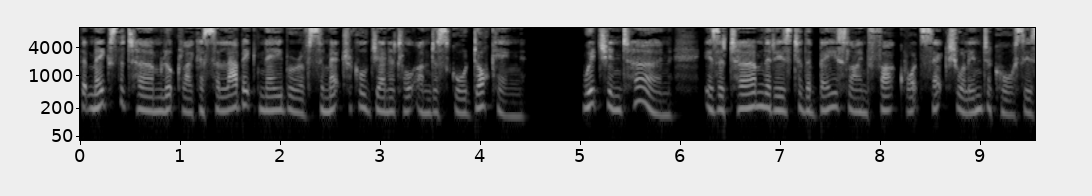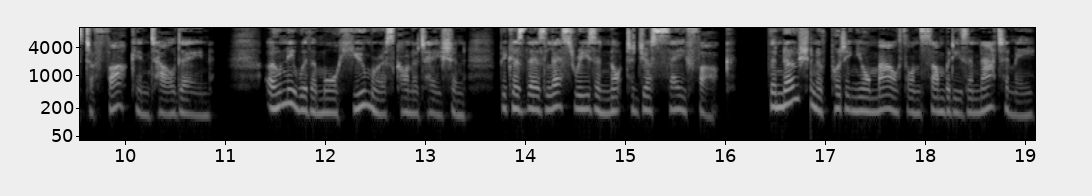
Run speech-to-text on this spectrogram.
that makes the term look like a syllabic neighbor of symmetrical genital underscore docking, which in turn is a term that is to the baseline fuck what sexual intercourse is to fuck in Taldane, only with a more humorous connotation because there's less reason not to just say fuck. The notion of putting your mouth on somebody's anatomy,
